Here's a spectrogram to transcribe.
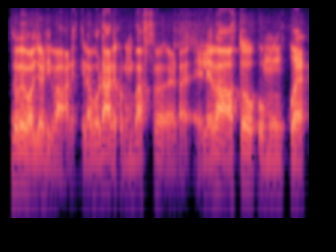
dove voglio arrivare? Che lavorare con un buffer elevato comunque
